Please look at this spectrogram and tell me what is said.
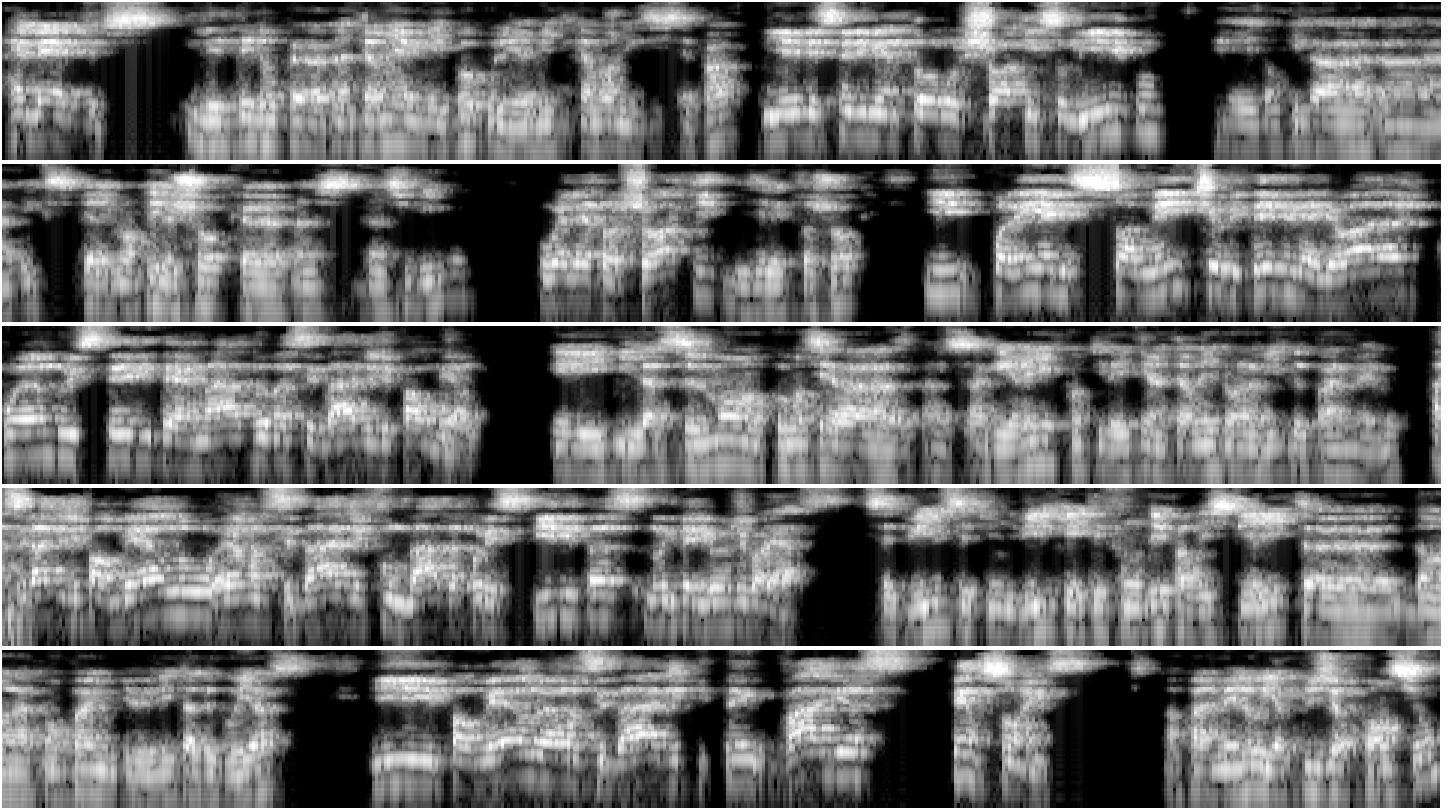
remédios Il était donc euh, interné à une époque où les médicaments n'existaient pas. e ele experimentou o choque insulínico Et donc, il a euh, expérimenté le choc euh, ins- d'insuline, o eletrochoque les électrochocs. e porém ele somente obteve melhora quando esteve internado na cidade de Palmelo. Et il a seulement commencé à, à, à guérir quand il a été interné dans la ville de Palmelo. A cidade de Palmelo é uma cidade fundada por espíritas no interior de Goiás. Cette ville, c'est une ville qui a été fondée par des spirites euh, dans la campagne de l'état de Goiás. E Palmelo é uma cidade que tem várias pensões, À Palmelo, y a plusieurs pensions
